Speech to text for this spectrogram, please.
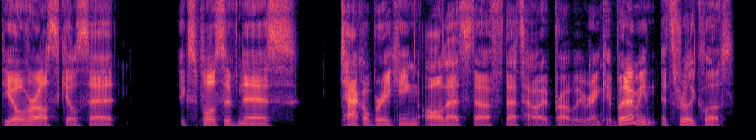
the overall skill set, explosiveness, tackle breaking, all that stuff. That's how I'd probably rank it. But I mean, it's really close.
